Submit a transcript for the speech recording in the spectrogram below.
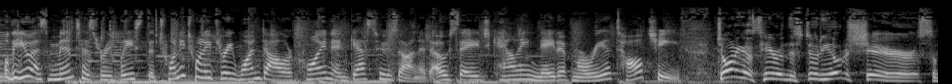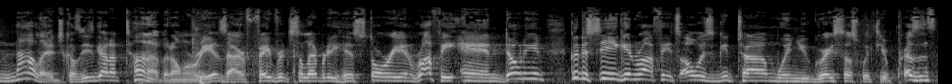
Well, the U.S. Mint has released the 2023 $1 coin, and guess who's on it? Osage County native Maria Tallchief. Joining us here in the studio to share some knowledge, because he's got a ton of it oh, on Maria's our favorite celebrity historian, Raffi Andonian. Good to see you again, Raffi. It's always a good time when you grace us with your presence.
